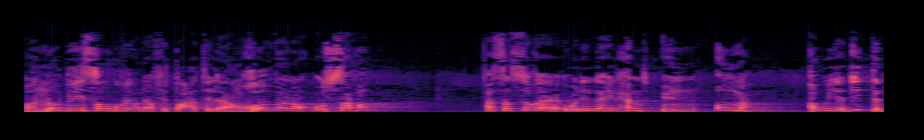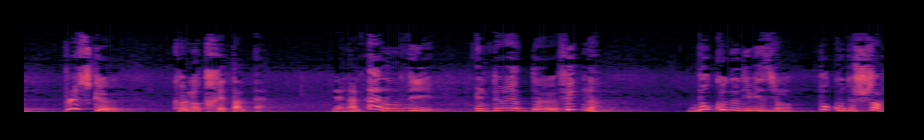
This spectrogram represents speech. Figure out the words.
en obéissant au gouverneur في طاعة الله en revenant aux savants ça serait ولله الحمد une أمة قوية جدا plus que que notre état الآن لأن الآن on vit une période de fitna beaucoup de divisions, beaucoup de char.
